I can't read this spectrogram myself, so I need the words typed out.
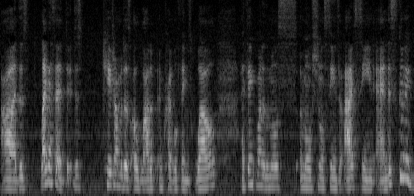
Uh, this, like I said, this K drama does a lot of incredible things well. I think one of the most emotional scenes that I've seen, and this is going to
